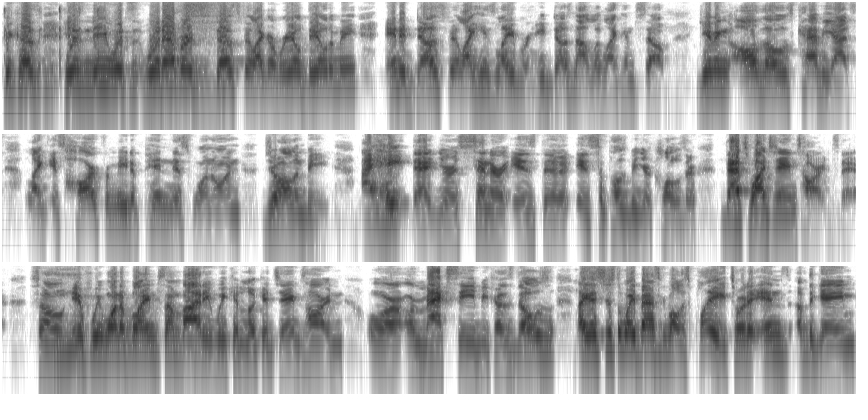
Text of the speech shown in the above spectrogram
because his knee, with whatever, does feel like a real deal to me, and it does feel like he's laboring. He does not look like himself. Giving all those caveats, like it's hard for me to pin this one on Joel Embiid. I hate that your center is the is supposed to be your closer. That's why James Harden's there. So Mhm. if we want to blame somebody, we can look at James Harden or or Maxey because those like it's just the way basketball is played toward the end of the game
